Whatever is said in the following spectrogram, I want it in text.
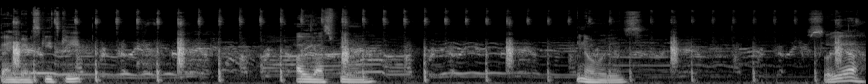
Bang bang skeet skeet. How you guys feeling? You know who it is. So yeah,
